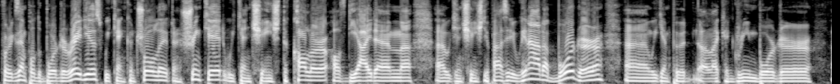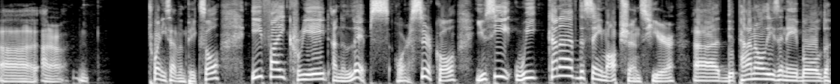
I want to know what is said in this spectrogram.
For example, the border radius, we can control it and shrink it. We can change the color of the item. Uh, we can change the opacity. We can add a border. Uh, we can put uh, like a green border. Uh, I don't know, 27 pixel. If I create an ellipse or a circle, you see we kind of have the same options here. Uh, the panel is enabled,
